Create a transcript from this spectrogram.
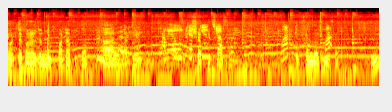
ভর্তা করার জন্য পাটা পুতা থাল বাটি সব কিছু আছে। খুব সুন্দর সংসার হুম?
